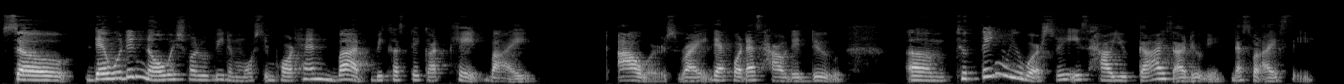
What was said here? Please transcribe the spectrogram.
So they wouldn't know which one would be the most important, but because they got paid by hours, right? Therefore, that's how they do um, to think reversely is how you guys are doing. That's what I see.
